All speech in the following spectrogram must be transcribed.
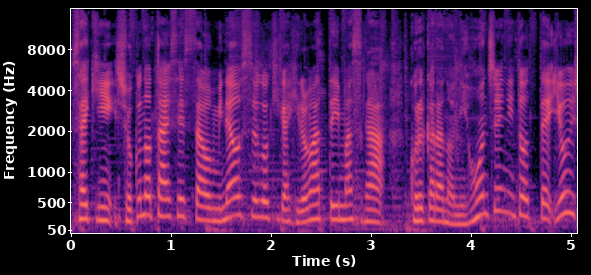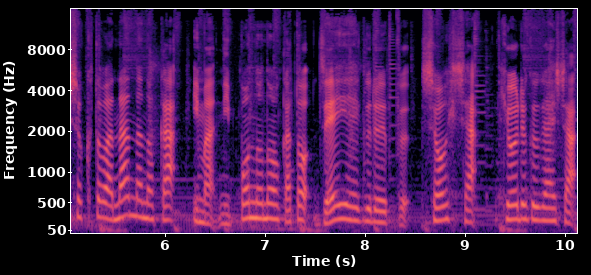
最近食の大切さを見直す動きが広がっていますがこれからの日本人にとって良い食とは何なのか今日本の農家と JA グループ消費者協力会社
